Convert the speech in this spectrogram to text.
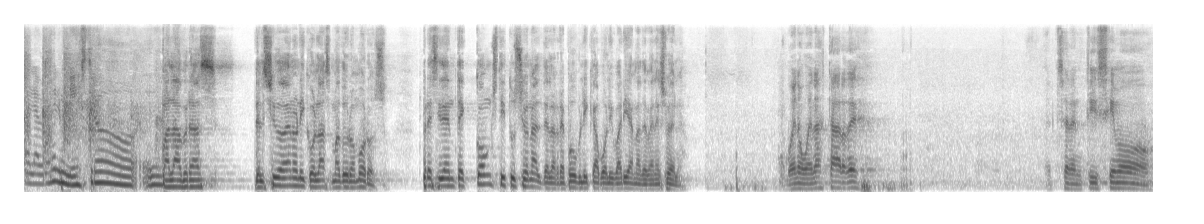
Palabras del ministro. Eh, Palabras del ciudadano Nicolás Maduro Moros presidente constitucional de la República Bolivariana de Venezuela. Bueno, buenas tardes. Excelentísimo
